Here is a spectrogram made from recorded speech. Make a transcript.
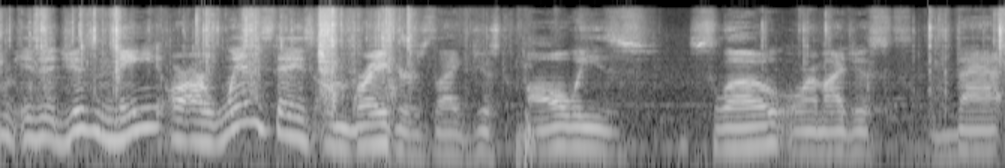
Is it just me, or are Wednesdays on breakers like just always slow, or am I just that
